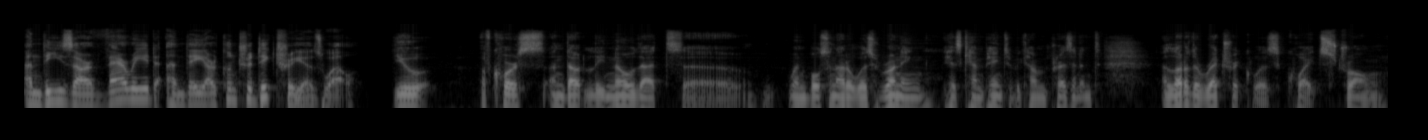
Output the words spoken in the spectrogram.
and these are varied and they are contradictory as well. You of course, undoubtedly know that uh, when Bolsonaro was running his campaign to become president, a lot of the rhetoric was quite strong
